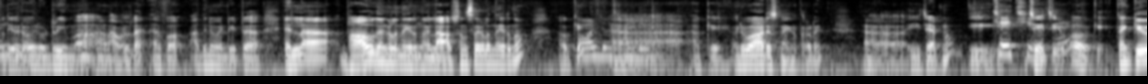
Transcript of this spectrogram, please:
പുതിയൊരു ഒരു ഡ്രീം ആണ് അവളുടെ. അപ്പോൾ അതിനു വേണ്ടിയിട്ട് എല്ലാ ഭാവുകങ്ങളും നേരുന്നു എല്ലാ ആശംസകളും നേരുന്നു. ഓക്കെ ഓക്കെ ഒരുപാട് സ്നേഹത്തോടെ ഈ ചേട്ടനും ഈ ചേച്ചിയും. ഓക്കെ താങ്ക് യു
